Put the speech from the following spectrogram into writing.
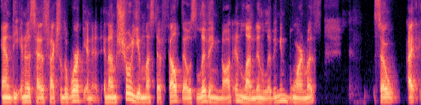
and the inner satisfaction of the work in it. And I'm sure you must have felt those living not in London, living in Bournemouth. So I,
